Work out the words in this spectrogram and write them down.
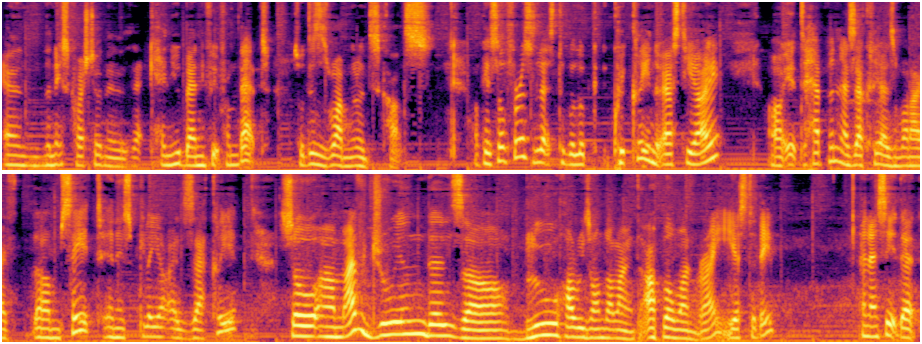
And the next question is that can you benefit from that? So this is what I'm going to discuss. Okay, so first let's take a look quickly into STI uh, it happened exactly as what I've um, said and it's played out exactly. So um, I've drew in this uh, blue horizontal line, the upper one, right, yesterday. And I said that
